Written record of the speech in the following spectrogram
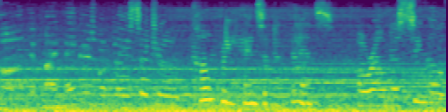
odd that my makers would place such a comprehensive defense around a single.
